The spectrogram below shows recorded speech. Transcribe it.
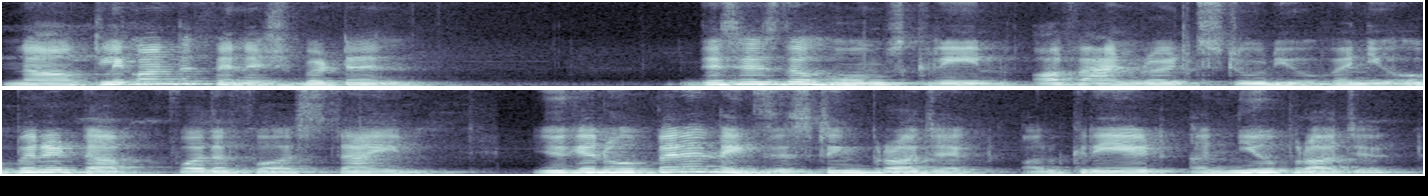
Now click on the finish button. This is the home screen of Android Studio when you open it up for the first time. You can open an existing project or create a new project.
